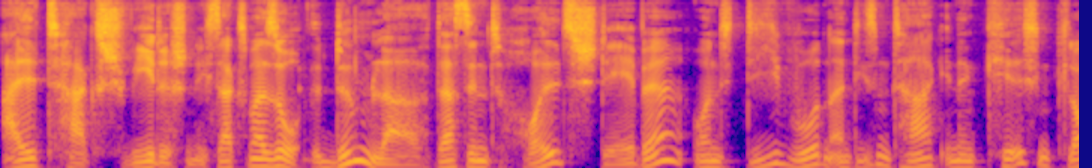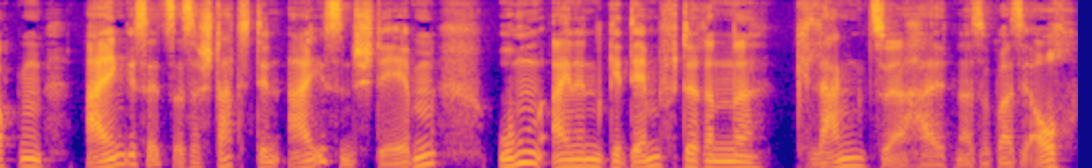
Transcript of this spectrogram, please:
Alltagsschwedischen. Ich sag's mal so. Dümler, das sind Holzstäbe und die wurden an diesem Tag in den Kirchenglocken eingesetzt, also statt den Eisenstäben, um einen gedämpfteren Klang zu erhalten. Also quasi auch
